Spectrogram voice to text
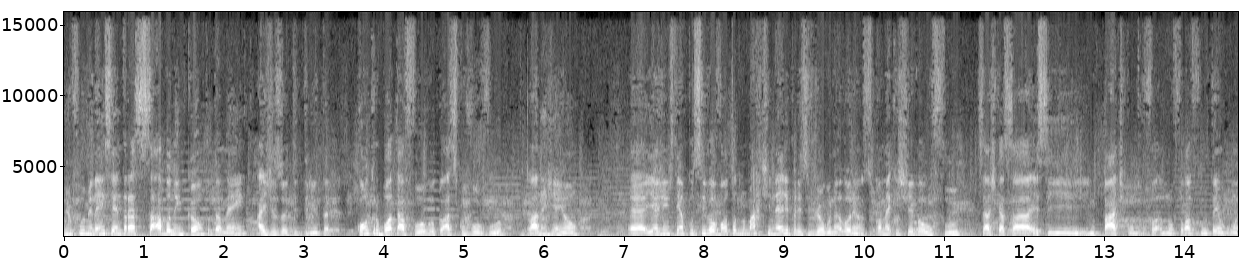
E o Fluminense entra sábado em campo também, às 18h30, contra o Botafogo, o clássico vovô, lá no Engenhão. É, e a gente tem a possível volta do Martinelli para esse jogo, né, Lourenço? Como é que chega o Flu? Você acha que essa, esse empate contra o, no Fla-Flu tem algum,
